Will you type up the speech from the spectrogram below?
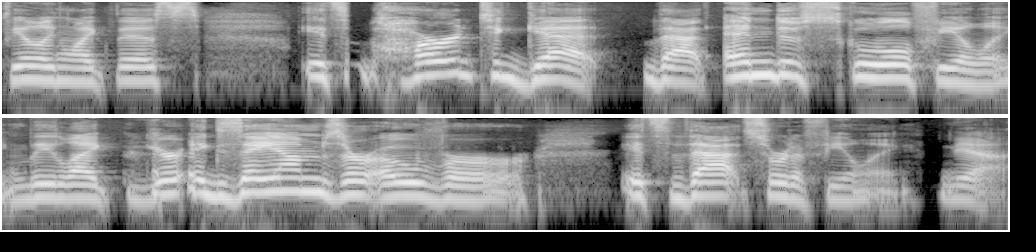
feeling like this. It's hard to get that end of school feeling. The like, your exams are over. It's that sort of feeling. Yeah.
